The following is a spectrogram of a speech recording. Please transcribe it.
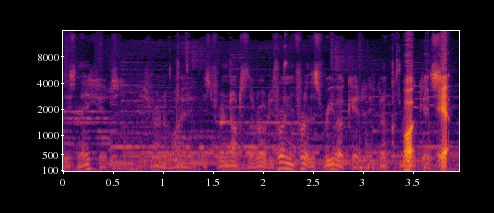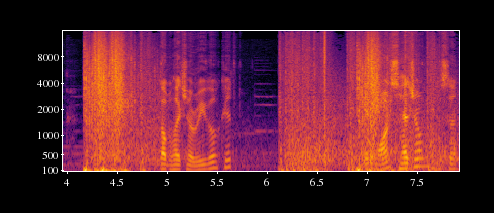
He's, he's naked. He's running away. He's running onto the road. He's running in front of this Revo kid. He's gonna come Oh, yeah. Double headshot revo kid. Hit him once, headshot him, he's dead.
